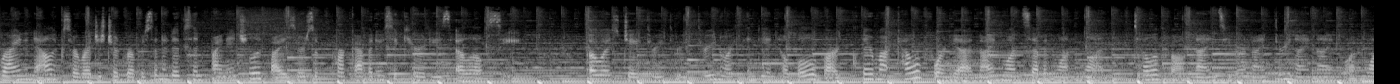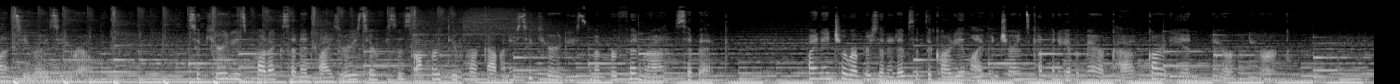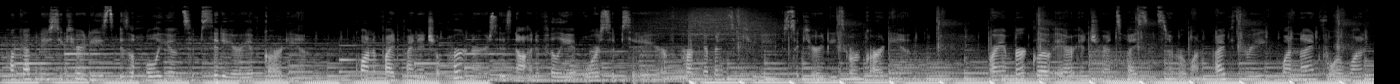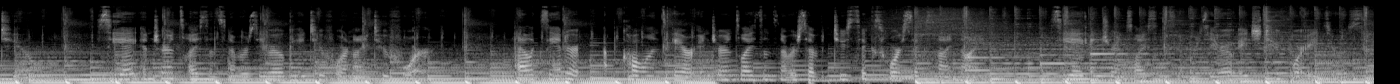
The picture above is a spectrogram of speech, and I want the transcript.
Ryan and Alex are registered representatives and financial advisors of Park Avenue Securities, LLC. OSJ 333 North Indian Hill Boulevard, Claremont, California 91711. Telephone 909-399-1100. Securities products and advisory services offered through Park Avenue Securities, member FINRA, SIPC. Financial representatives of the Guardian Life Insurance Company of America, Guardian, New York, New York. Park Avenue Securities is a wholly owned subsidiary of Guardian. Quantified Financial Partners is not an affiliate or subsidiary of Park Avenue Securities or Guardian. Brian Burklow, AR Insurance License Number 153-19412, CA Insurance License Number 0K24924. Alexander Collins, AR Insurance License Number 7264699, CA Insurance License Number 0H24807.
